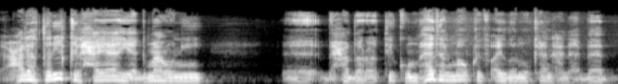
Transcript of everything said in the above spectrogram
على طريق الحياة يجمعني بحضراتكم. هذا الموقف أيضا وكان على باب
